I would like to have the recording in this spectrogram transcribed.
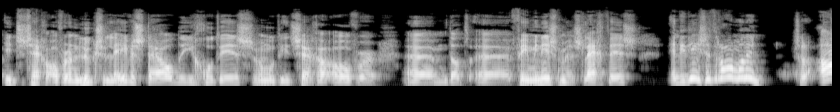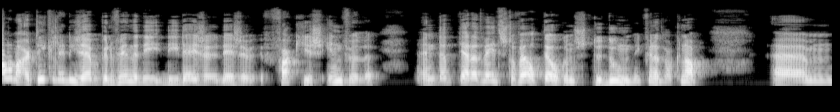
iets zeggen over een luxe levensstijl die goed is. We moeten iets zeggen over ehm, dat feminisme slecht is. En die dingen zitten er allemaal in. Het zijn allemaal artikelen die ze hebben kunnen vinden die, die deze, deze vakjes invullen. En dat, ja, dat weten ze toch wel telkens te doen. Ik vind het wel knap. Ehm,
